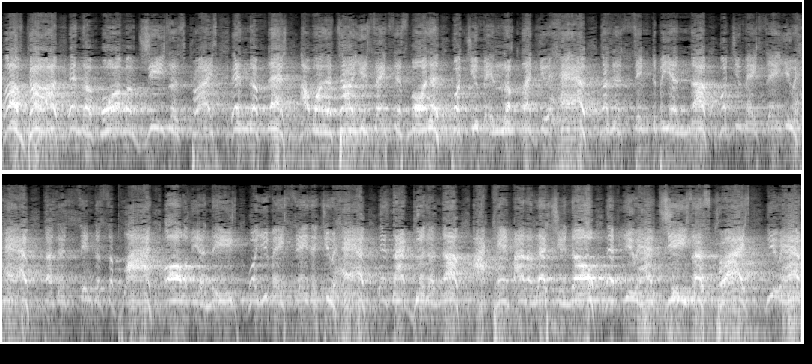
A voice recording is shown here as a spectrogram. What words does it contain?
of God and the form of Jesus Christ in the flesh. I want to tell you, saints, this morning, what you may look like you have doesn't seem to be enough. What you may say you have doesn't seem to supply all of your needs. What you may say that you have is not good enough. I came by to let you know if you have Jesus Christ, you have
